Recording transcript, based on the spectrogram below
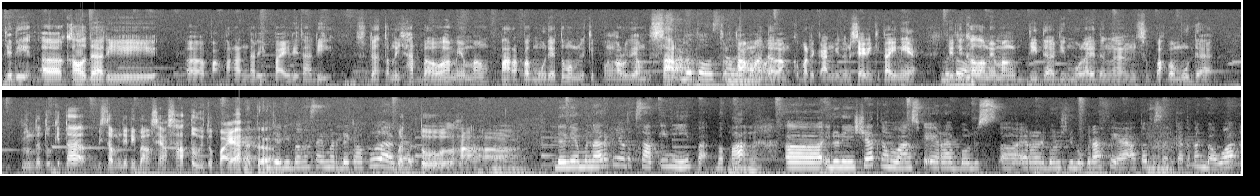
Jadi uh, kalau dari uh, paparan dari Pak Edi tadi sudah terlihat bahwa memang para pemuda itu memiliki pengaruh yang besar, Betul, terutama dalam kemerdekaan Indonesia ini kita ini ya. Betul. Jadi kalau memang tidak dimulai dengan Sumpah Pemuda, belum tentu kita bisa menjadi bangsa yang satu itu Pak ya. Betul. Menjadi bangsa yang merdeka pula. Betul. Ha -ha. Hmm. Dan yang menariknya untuk saat ini, Pak, Bapak, hmm. uh, Indonesia tengah memasuki era bonus uh, era bonus demografi ya, atau bisa dikatakan bahwa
